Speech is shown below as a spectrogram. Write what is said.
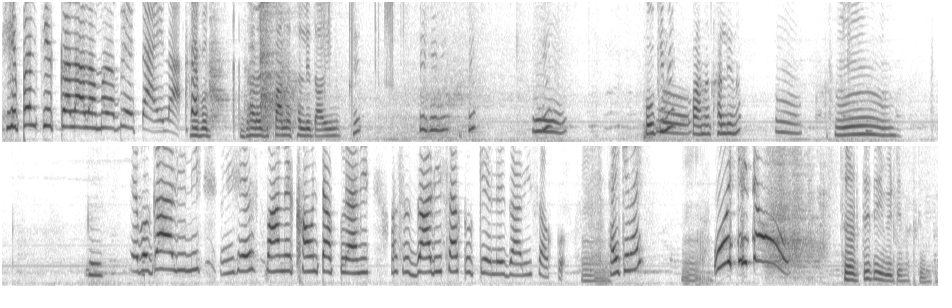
हे पण चिक्कल आला मला भेटायला. हे बघ झाडाची पानं खाल्ली आळीनं हे हे, की. नाही? पानं खाल्ली ना? हे बघा आलीनी हे पाने खाऊन टाकले आणि असं जाडी सारखं केले जाडी सारखं हम्म, आहे की नाही. ओय तिथं! चढते ती विटे होती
